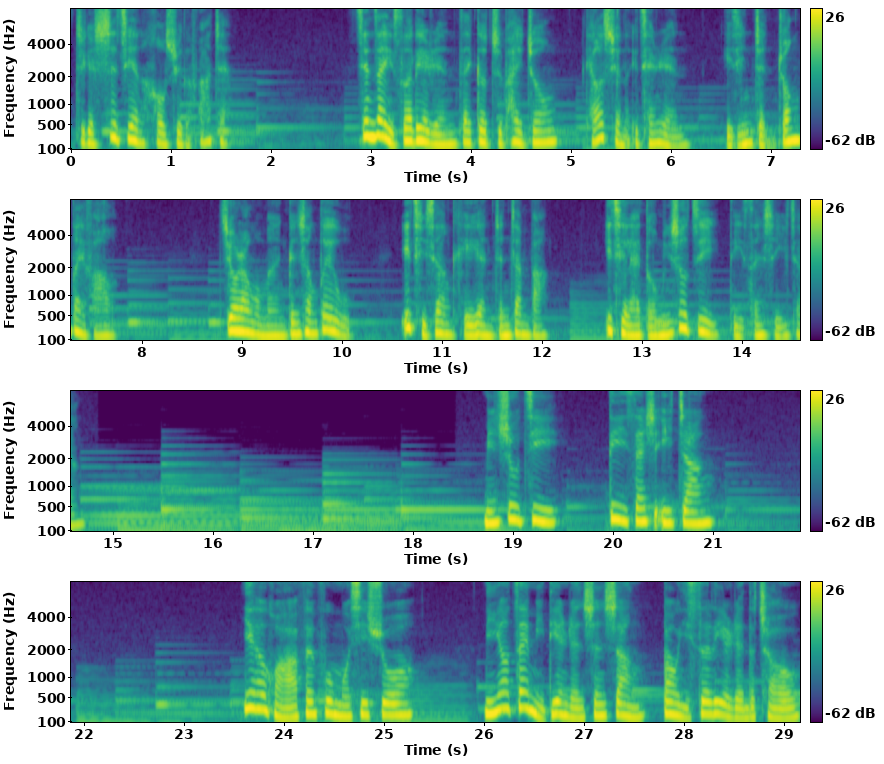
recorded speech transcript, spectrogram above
这个事件后续的发展。现在以色列人在各支派中挑选了一千人，已经整装待发了。就让我们跟上队伍，一起向黑暗征战吧！一起来读民数记第三十一章。民数记。第三十一章，耶和华吩咐摩西说：“你要在米甸人身上报以色列人的仇，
